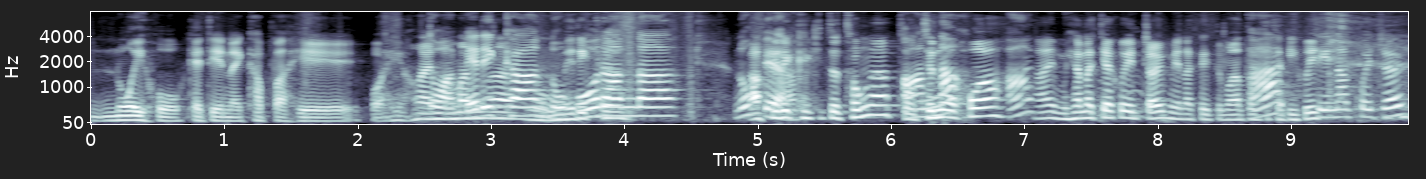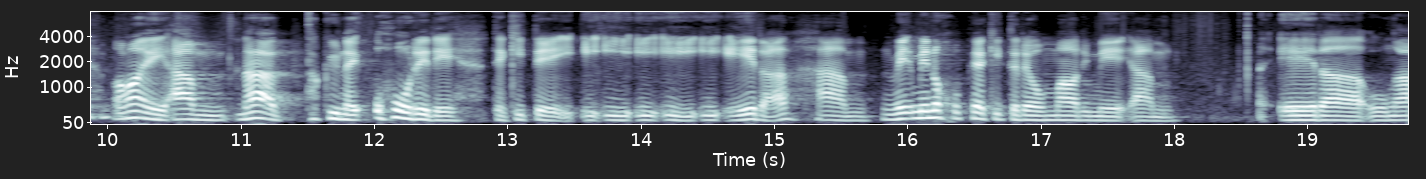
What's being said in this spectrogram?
noiho kei tēnei kapa he, what, he Haina No Amerika, no Amerika. Horana. No whea? Awhirika ki te tonga, tō tino hoa. Ai, mihi ana ki a koe, Joe, mēnā kei te mātakitaki koe. Ai, tēnā koe, Joe. Ai, nā, taku nei ohorere te kite i ērā, me noho pea ki te reo Māori me ērā o ngā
